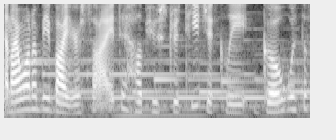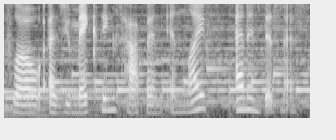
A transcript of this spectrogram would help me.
And I want to be by your side to help you strategically go with the flow as you make things happen in life and in business.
